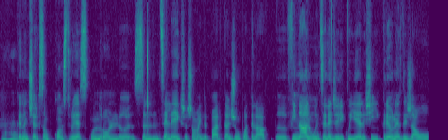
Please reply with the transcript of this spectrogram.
Mhm. când încerc să-mi construiesc un rol, uh, să-l înțeleg și așa mai departe, ajung poate la uh, finalul înțelegerii cu el și creionez deja o,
